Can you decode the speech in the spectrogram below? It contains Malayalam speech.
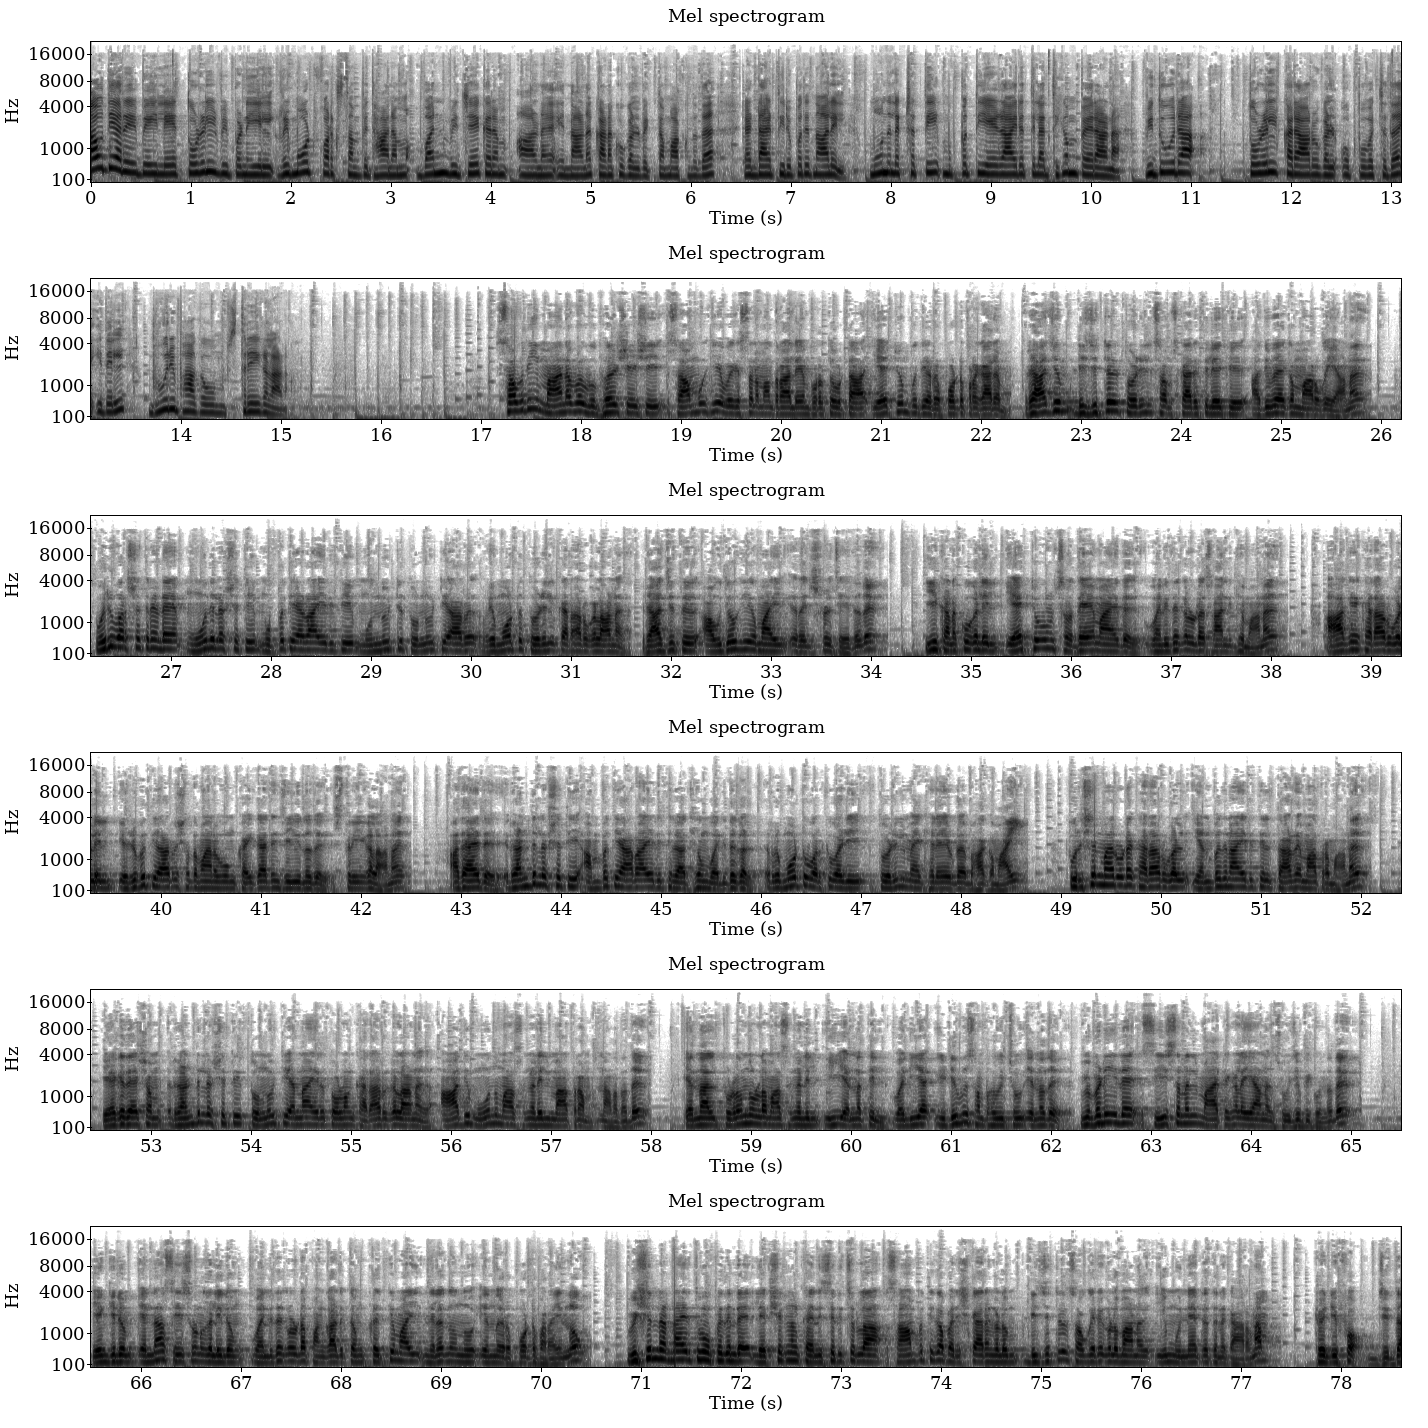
സൗദി അറേബ്യയിലെ തൊഴിൽ വിപണിയിൽ റിമോട്ട് വർക്ക് സംവിധാനം വൻ വിജയകരം ആണ് എന്നാണ് കണക്കുകൾ വ്യക്തമാക്കുന്നത്. രണ്ടായിരത്തി ഇരുപത്തിനാലിൽ മൂന്ന് ലക്ഷത്തി മുപ്പത്തിയേഴായിരത്തിലധികം പേരാണ് വിദൂര തൊഴിൽ കരാറുകൾ ഒപ്പുവച്ചത്. ഇതിൽ ഭൂരിഭാഗവും സ്ത്രീകളാണ്. സൗദി മാനവ വിഭവശേഷി സാമൂഹിക വികസന മന്ത്രാലയം പുറത്തുവിട്ട ഏറ്റവും പുതിയ റിപ്പോർട്ട് പ്രകാരം രാജ്യം ഡിജിറ്റൽ തൊഴിൽ സംസ്കാരത്തിലേക്ക് അതിവേഗം മാറുകയാണ്. ഒരു വർഷത്തിനിടെ മൂന്ന് ലക്ഷത്തി മുപ്പത്തി ഏഴായിരത്തി മുന്നൂറ്റി തൊണ്ണൂറ്റിയാറ് റിമോട്ട് തൊഴിൽ കരാറുകളാണ് രാജ്യത്ത് ഔദ്യോഗികമായി രജിസ്റ്റർ ചെയ്തത്. ഈ കണക്കുകളിൽ ഏറ്റവും ശ്രദ്ധേയമായത് വനിതകളുടെ സാന്നിധ്യമാണ്. ആകെ കരാറുകളിൽ എഴുപത്തിയാറ് ശതമാനവും കൈകാര്യം ചെയ്യുന്നത് സ്ത്രീകളാണ്. അതായത് രണ്ട് ലക്ഷത്തി അമ്പത്തി ആറായിരത്തിലധികം വനിതകൾ റിമോട്ട് വർക്ക് വഴി തൊഴിൽ മേഖലയുടെ ഭാഗമായി. പുരുഷന്മാരുടെ കരാറുകൾ എൺപതിനായിരത്തിൽ താഴെ മാത്രമാണ്. ഏകദേശം രണ്ട് ലക്ഷത്തി തൊണ്ണൂറ്റി എണ്ണായിരത്തോളം കരാറുകളാണ് ആദ്യ മൂന്ന് മാസങ്ങളിൽ മാത്രം നടന്നത്. എന്നാൽ തുടർന്നുള്ള മാസങ്ങളിൽ ഈ എണ്ണത്തിൽ വലിയ ഇടിവ് സംഭവിച്ചു എന്നത് വിപണിയിലെ സീസണൽ മാറ്റങ്ങളെയാണ് സൂചിപ്പിക്കുന്നത്. എങ്കിലും എല്ലാ സീസണുകളിലും വനിതകളുടെ പങ്കാളിത്തം കൃത്യമായി നിലനിന്നു എന്ന് റിപ്പോർട്ട് പറയുന്നു. വിഷൻ രണ്ടായിരത്തി മുപ്പതിന്റെ ലക്ഷ്യങ്ങൾക്കനുസരിച്ചുള്ള സാമ്പത്തിക പരിഷ്കാരങ്ങളും ഡിജിറ്റൽ സൗകര്യങ്ങളുമാണ് ഈ മുന്നേറ്റത്തിന് കാരണം. Twenty four Jeddah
